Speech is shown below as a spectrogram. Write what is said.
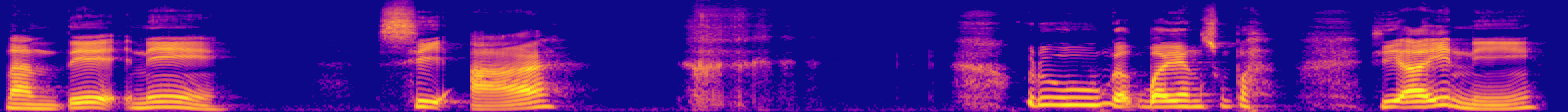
nanti nih si A Aduh nggak kebayang sumpah. Si A ini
